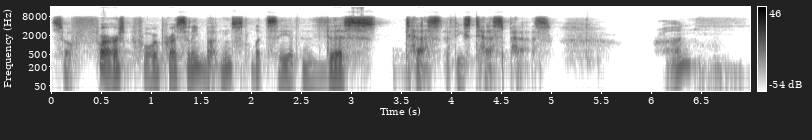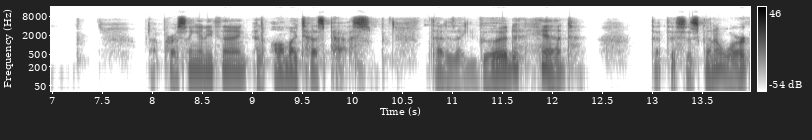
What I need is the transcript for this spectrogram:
So first, before we press any buttons, let's see if this test, if these tests pass. Run. Not pressing anything, and all my tests pass. That is a good hint that this is going to work.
